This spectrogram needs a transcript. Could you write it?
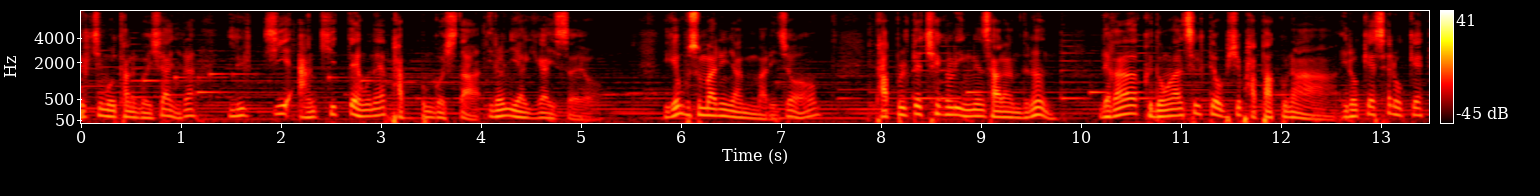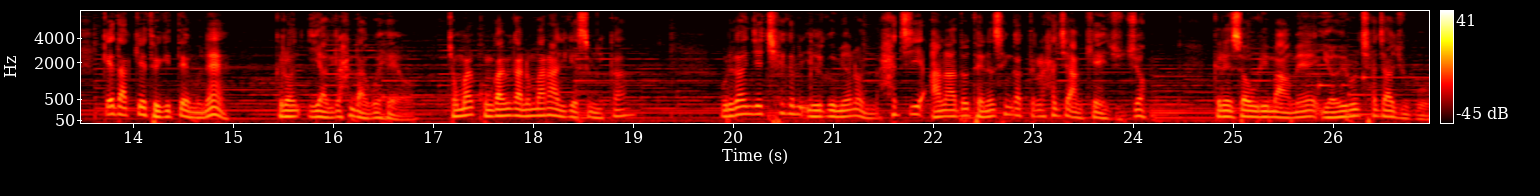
읽지 못하는 것이 아니라 읽지 않기 때문에 바쁜 것이다. 이런 이야기가 있어요. 이게 무슨 말이냐면 말이죠. 바쁠 때 책을 읽는 사람들은 내가 그동안 쓸데없이 바빴구나. 이렇게 새롭게 깨닫게 되기 때문에 그런 이야기를 한다고 해요. 정말 공감이 가는 말 아니겠습니까? 우리가 이제 책을 읽으면은 하지 않아도 되는 생각들을 하지 않게 해주죠. 그래서 우리 마음에 여유를 찾아주고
